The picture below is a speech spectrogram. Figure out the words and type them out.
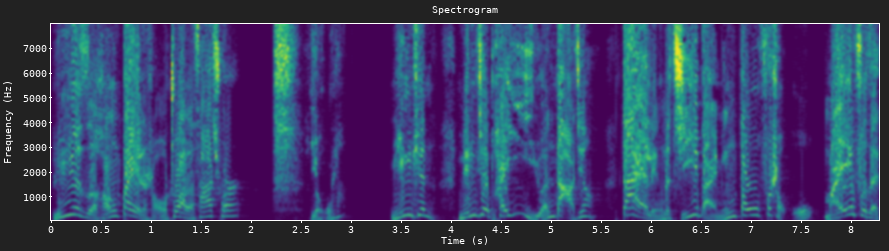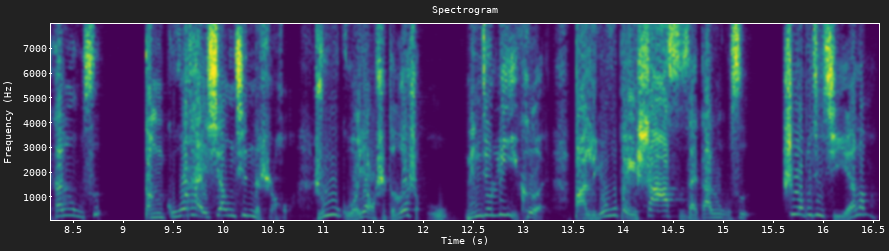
吕子恒背着手转了仨圈有了。明天呢，您就派一员大将带领着几百名刀斧手埋伏在甘露寺，等国泰相亲的时候，如果要是得手，您就立刻把刘备杀死在甘露寺，这不就结了吗？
